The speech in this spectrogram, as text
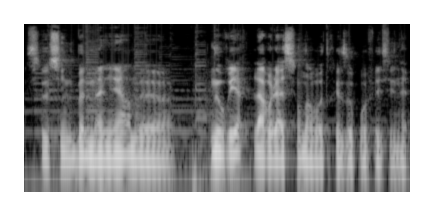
C'est aussi une bonne manière de nourrir la relation dans votre réseau professionnel.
